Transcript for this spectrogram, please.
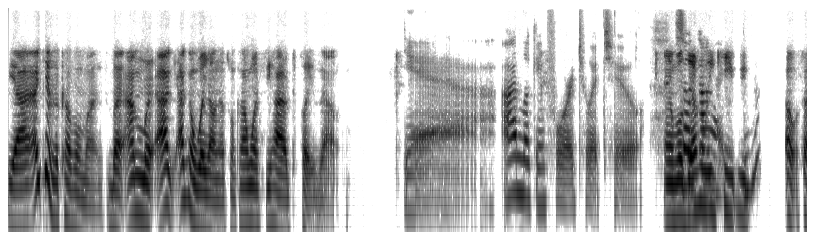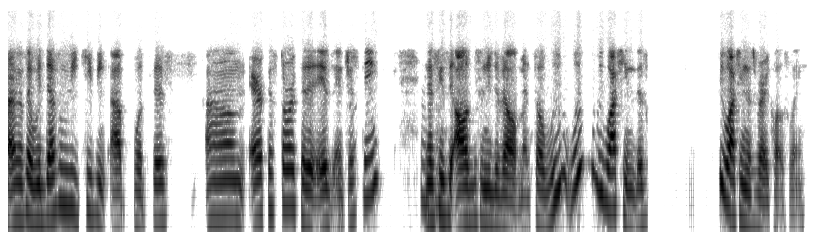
Yeah, I give it a couple months, but I'm I, I can wait on this one because I want to see how it plays out. Yeah, I'm looking forward to it too. And we'll So, definitely guys, keep. mhm, Oh, sorry. I was gonna say we'll definitely be keeping up with this um Erika story because it is interesting, and there mhm. seems to be all this new development. So we we will be watching this. Be watching this very closely.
